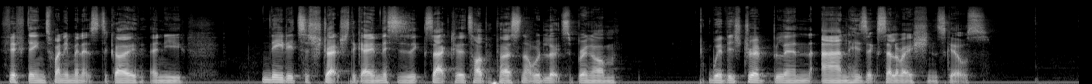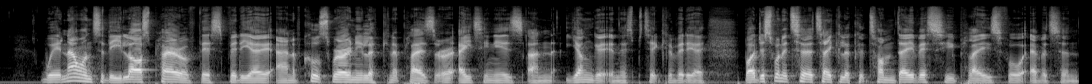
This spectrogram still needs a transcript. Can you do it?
15, 20 minutes to go and you needed to stretch the game, this is exactly the type of person I would look to bring on with his dribbling and his acceleration skills. We're now on to the last player of this video and of course we're only looking at players that are 18 years and younger in this particular video but I just wanted to take a look at Tom Davies who plays for Everton.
